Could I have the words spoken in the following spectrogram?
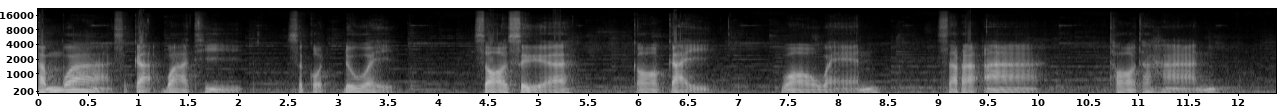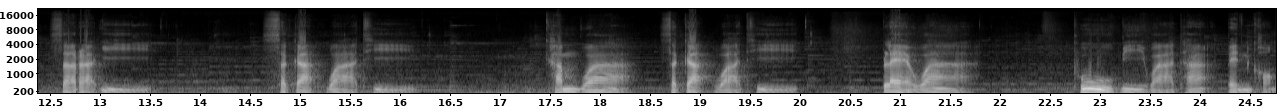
คำว่า สกะวาที สะกดด้วยสอเสือกอไก่ วอแหวน สระอา ทอทหาร สระอี สกะวาทีคำว่า สกะวาที แปลว่า ผู้มีวาทะเป็นของ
